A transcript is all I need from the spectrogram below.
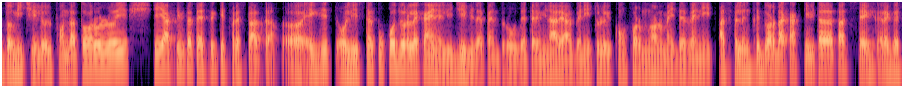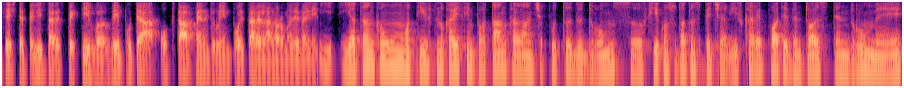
domiciliul fondatorului și activitatea efectiv prestată. Uh, există o listă cu codurile CAIN eligibile pentru determinarea venitului conform normei de venit, astfel încât doar dacă activitatea ta se regăsește pe lista respectivă, vei putea opta pentru impozitare la normă de venit. Iată încă un motiv pentru care este important ca la început de drum să fie consultat un specialist care poate eventual să te îndrume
